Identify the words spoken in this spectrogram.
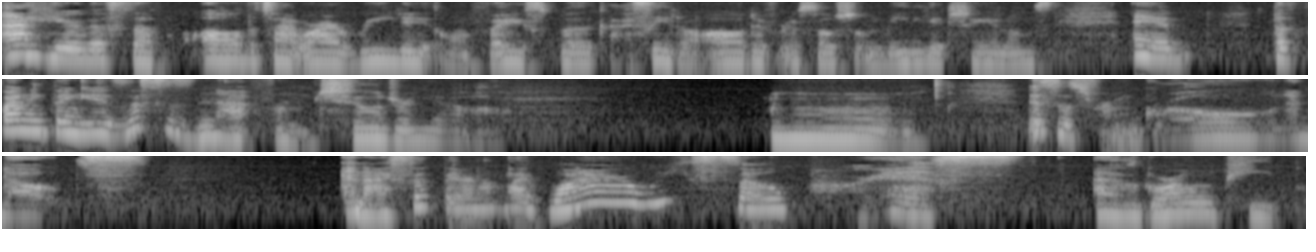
I hear this stuff all the time where I read it on Facebook. I see it on all different social media channels. And the funny thing is, this is not from children, y'all. Mm, this is from grown adults. And I sit there and I'm like, why are we so pressed as grown people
